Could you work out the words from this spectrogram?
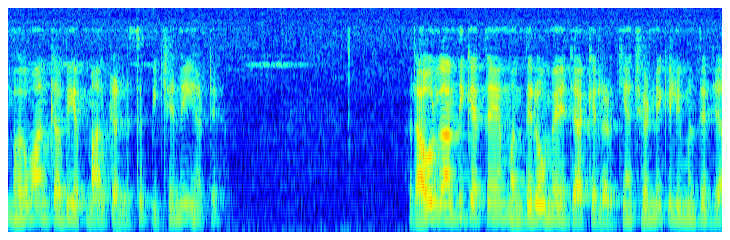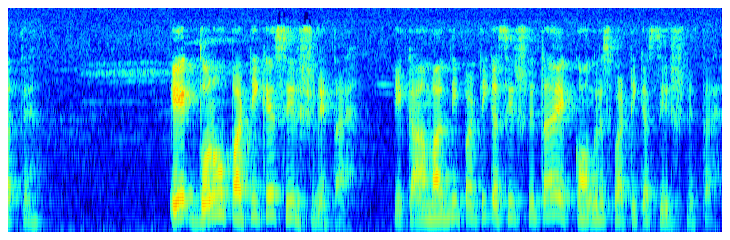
भगवान का भी अपमान करने से पीछे नहीं हटे। राहुल गांधी कहते हैं, मंदिरों में जाके लड़कियाँ छेड़ने के लिए मंदिर जाते हैं। एक दोनों पार्टी के शीर्ष नेता है। एक आम आदमी पार्टी का शीर्ष नेता है, एक कांग्रेस पार्टी का शीर्ष नेता है।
